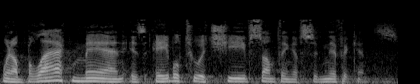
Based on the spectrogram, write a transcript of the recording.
when a black man is able to achieve something of significance.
